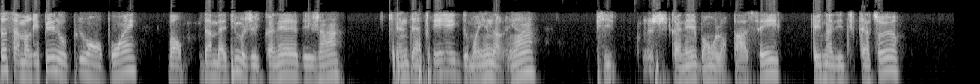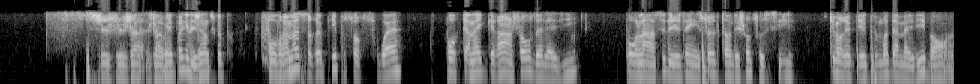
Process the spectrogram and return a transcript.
Ça, ça me répile au plus haut point. Bon, dans ma vie, moi, je connais des gens qui viennent d'Afrique, de Moyen-Orient, puis je connais, bon, leur passé, puis dans les dictatures. Je n'en pas que les gens, en tout faut vraiment se replier pour sur soi, pour connaître grand-chose de la vie, pour lancer des insultes, des choses aussi qui m'auraient répilé. Moi, dans ma vie, bon, euh,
